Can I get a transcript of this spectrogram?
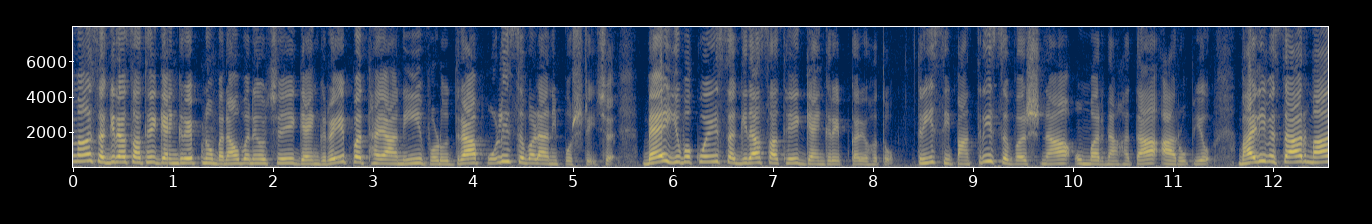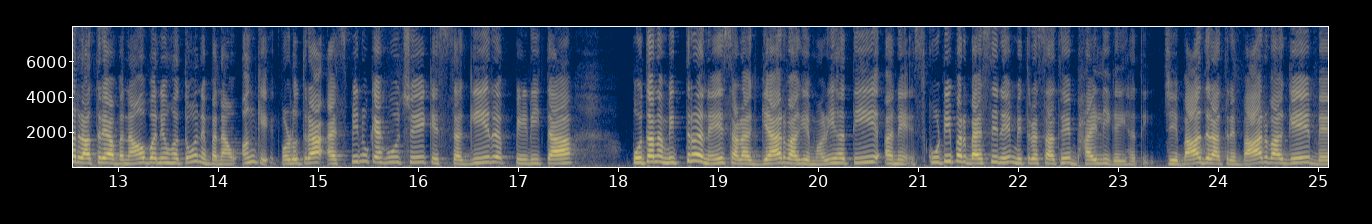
માં સગીરા સાથે ગેંગરેપનો બનાવ બન્યો છે. ગેંગરેપ થયાની વડોદરા પોલીસ વડાની પુષ્ટિ છે. બે યુવકોએ સગીરા સાથે ગેંગરેપ કર્યો હતો. ત્રીસથી પાંત્રીસ વર્ષના ઉંમરના હતા આરોપીઓ. ભાયલી વિસ્તારમાં રાત્રે આ બનાવ બન્યો હતો અને બનાવ અંગે વડોદરા એસપીનું કહેવું છે કે સગીર પીડિતા પોતાના મિત્રને સાડા અગિયાર વાગે મળી હતી અને સ્કૂટી પર બેસીને મિત્ર સાથે ભાયલી ગઈ હતી, જે બાદ રાત્રે બાર વાગે બે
